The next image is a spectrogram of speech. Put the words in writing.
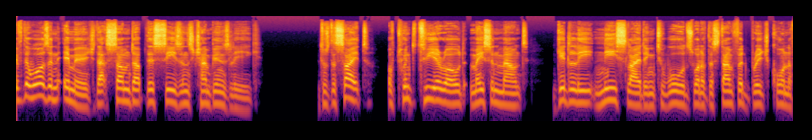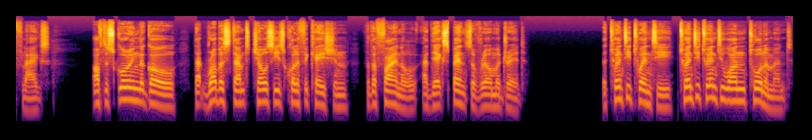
If there was an image that summed up this season's Champions League, it was the sight of 22 year old Mason Mount giddily knee sliding towards one of the Stamford Bridge corner flags after scoring the goal that rubber stamped Chelsea's qualification for the final at the expense of Real Madrid. The 2020 2021 tournament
